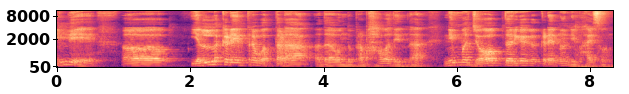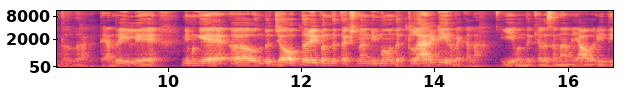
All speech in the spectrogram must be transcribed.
ಇಲ್ಲಿ ಎಲ್ಲ ಕಡೆಯಿಂದ ಒತ್ತಡ ಅದ ಒಂದು ಪ್ರಭಾವದಿಂದ ನಿಮ್ಮ ಜವಾಬ್ದಾರಿಗಳ ಕಡೆಯನ್ನು ನಿಭಾಯಿಸುವಂಥದ್ದು ಆಗುತ್ತೆ ಅಂದರೆ ಇಲ್ಲಿ ನಿಮಗೆ ಒಂದು ಜವಾಬ್ದಾರಿ ಬಂದ ತಕ್ಷಣ ನಿಮ್ಮ ಒಂದು ಕ್ಲಾರಿಟಿ ಇರಬೇಕಲ್ಲ? ಈ ಒಂದು ಕೆಲಸ ನಾನು ಯಾವ ರೀತಿ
